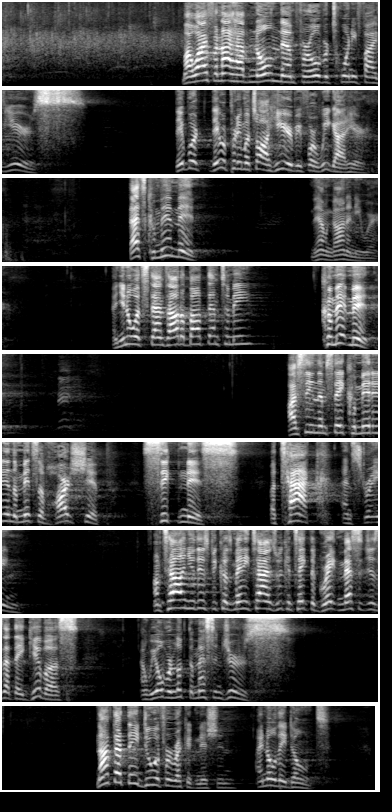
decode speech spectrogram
My wife and I have known them for over 25 years. They were, they were pretty much all here before we got here. That's commitment. They haven't gone anywhere. And you know what stands out about them to me? Commitment. I've seen them stay committed in the midst of hardship, sickness, attack, and strain. I'm telling you this because many times we can take the great messages that they give us and we overlook the messengers. Not that they do it for recognition. I know they don't.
